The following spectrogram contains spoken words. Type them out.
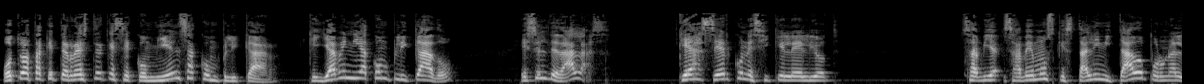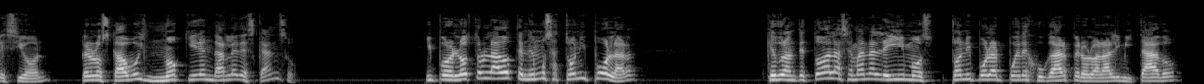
Otro ataque terrestre que se comienza a complicar, que ya venía complicado, es el de Dallas. ¿Qué hacer con Ezekiel Elliott? sabemos que está limitado por una lesión, pero los Cowboys no quieren darle descanso. Y por el otro lado tenemos a Tony Pollard, que durante toda la semana leímos, Tony Pollard puede jugar, pero lo hará limitado.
